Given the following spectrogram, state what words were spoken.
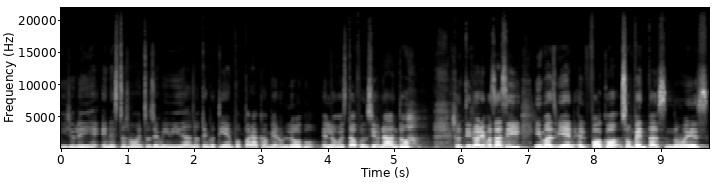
y yo le dije, en estos momentos de mi vida no tengo tiempo para cambiar un logo, el logo está funcionando, continuaremos así y más bien el foco son ventas, no es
